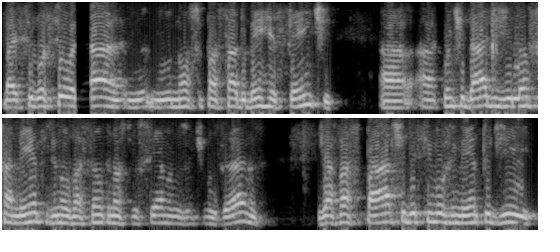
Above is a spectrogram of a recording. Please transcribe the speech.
Mas se você olhar no nosso passado bem recente, a, a quantidade de lançamentos de inovação que nós trouxemos nos últimos anos já faz parte desse movimento de,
